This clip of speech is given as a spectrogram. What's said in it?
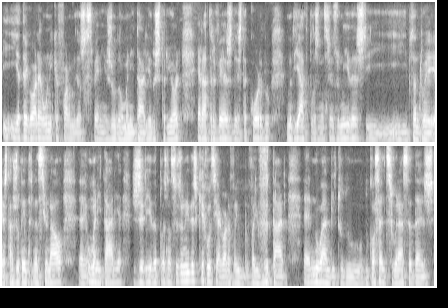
e, e, até agora a única forma deles receberem ajuda humanitária do exterior era através deste acordo mediado pelas Nações Unidas e, e portanto, é esta ajuda internacional uh, humanitária gerida pelas Nações Unidas que a Rússia agora veio, veio vetar no âmbito do do, Conselho de Segurança das,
